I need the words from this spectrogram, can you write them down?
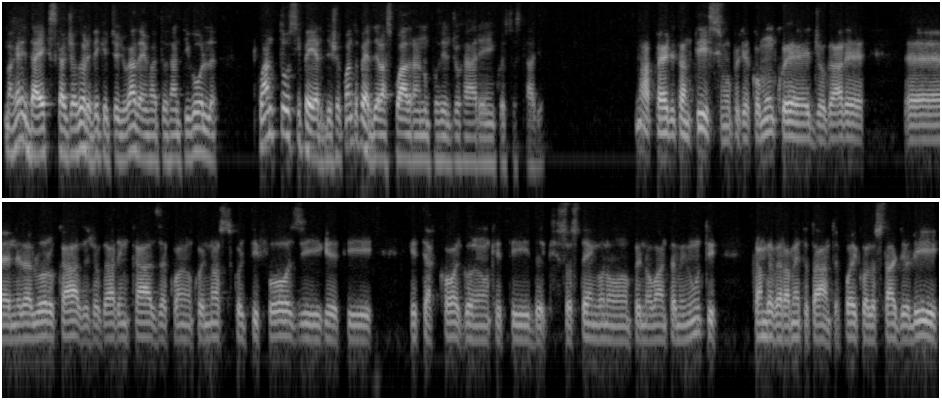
Magari da ex calciatore, te che ci hai giocato, hai fatto tanti gol, quanto si perde, cioè quanto perde la squadra a non poter giocare in questo stadio? Ma perdi tantissimo perché comunque giocare eh, nella loro casa, giocare in casa con, con, nostri, con i tifosi che ti, che ti accolgono, che ti che sostengono per 90 minuti, cambia veramente tanto. E poi quello stadio lì,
